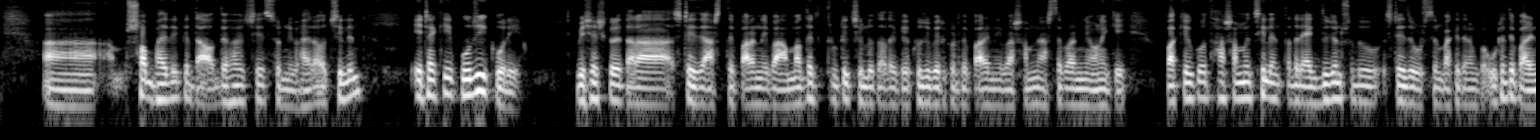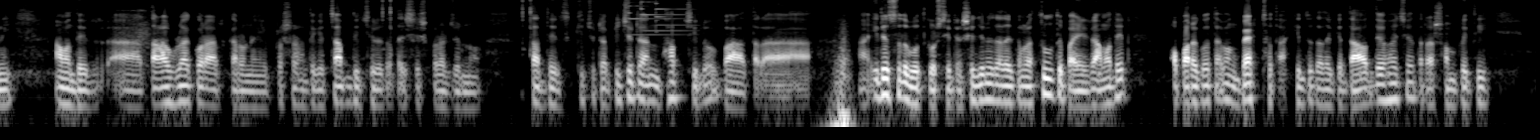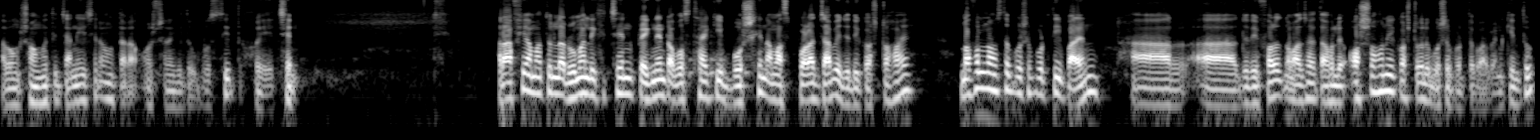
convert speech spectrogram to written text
সব ভাইদেরকে দাওয়াত দেওয়া হয়েছে। সুন্নি ভাইরাও ছিলেন। এটাকে পুঁজি করে বিশেষ করে তারা স্টেজে আসতে পারেনি বা আমাদের ত্রুটি ছিল তাদেরকে খুঁজে বের করতে পারেনি বা সামনে আসতে পারেনি অনেকে বা কেউ কেউ তার সামনে ছিলেন, তাদের এক দুজন শুধু স্টেজে উঠছেন, বাকিদের আমরা উঠাতে পারেনি। আমাদের তাড়াহুড়া করার কারণে প্রশাসন থেকে চাপ দিচ্ছিল তাদের শেষ করার জন্য। তাদের কিছুটা পিছুটান ভাব ছিল বা তারা ইতস্তত বোধ করছিলেন। সেজন্য তাদেরকে আমরা তুলতে পারিনি। আমাদের অপারগতা এবং ব্যর্থতা। কিন্তু তাদেরকে দাওয়াত দেওয়া হয়েছে, তারা সম্প্রীতি এবং সংহতি জানিয়েছেন এবং তারা অনুষ্ঠানে কিন্তু উপস্থিত হয়েছেন। রাফি আমাতুল্লাহ রুমা লিখেছেন, প্রেগনেন্ট অবস্থায় কি বসে নামাজ পড়া যাবে যদি কষ্ট হয়? নফল নামাজ তো বসে পড়তেই পারেন, আর যদি ফরজ নামাজ হয় তাহলে অসহনীয় কষ্ট হলে বসে পড়তে পারবেন। কিন্তু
